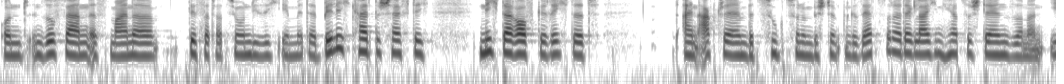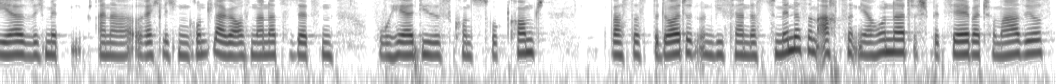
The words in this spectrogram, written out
Und insofern ist meine Dissertation, die sich eben mit der Billigkeit beschäftigt, nicht darauf gerichtet, einen aktuellen Bezug zu einem bestimmten Gesetz oder dergleichen herzustellen, sondern eher sich mit einer rechtlichen Grundlage auseinanderzusetzen, woher dieses Konstrukt kommt, was das bedeutet und inwiefern das zumindest im 18. Jahrhundert, speziell bei Thomasius,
